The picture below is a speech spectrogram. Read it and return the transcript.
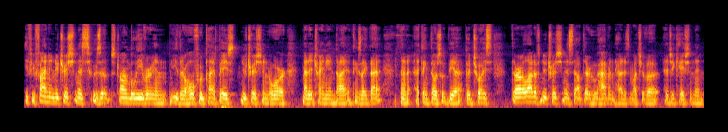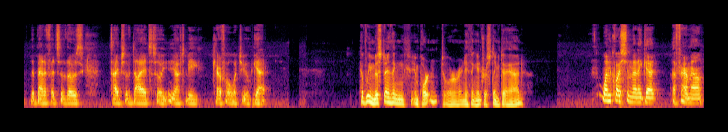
If you find a nutritionist who's a strong believer in either whole food plant based nutrition or Mediterranean diet and things like that, then I think those would be a good choice there are a lot of nutritionists out there who haven't had as much of an education in the benefits of those types of diets, so you have to be careful what you get. Have we missed anything important or anything interesting to add? One question that I get a fair amount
